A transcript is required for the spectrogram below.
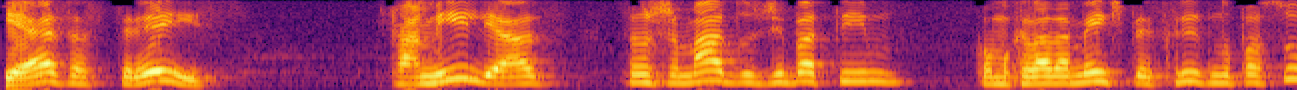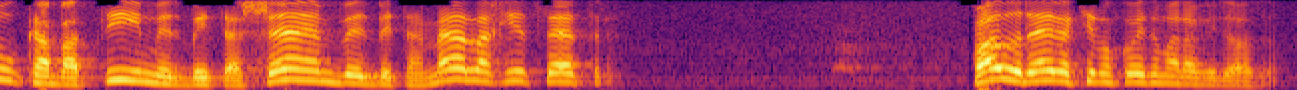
e essas três famílias são chamados de Batim, como claramente está escrito no Pasuk, Abatim, Beit Hashem, HaMelech, etc. Fala o Rebbe aqui uma coisa maravilhosa.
